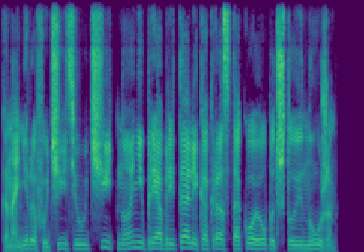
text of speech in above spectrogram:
Канониров учить и учить, но они приобретали как раз такой опыт, что и нужен.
